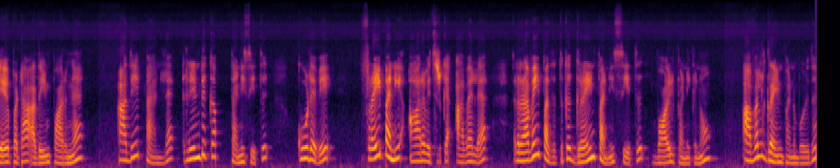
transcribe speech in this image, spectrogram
தேவைப்பட்டால் அதையும் பாருங்கள் அதே பேனில் ரெண்டு கப் தண்ணி சேர்த்து கூடவே ஃப்ரை பண்ணி ஆற வச்சுருக்க அவலை ரவை பதத்துக்கு கிரைண்ட் பண்ணி சேர்த்து பாயில் பண்ணிக்கணும். அவல் கிரைண்ட் பண்ணும்பொழுது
